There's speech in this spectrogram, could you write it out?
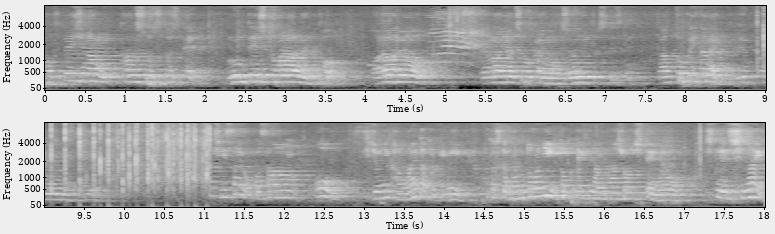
特定避難干渉地として認定してもらわないと我々の山際町会の住任としてですね納得いかないということになりますので小さいお子さんを基準に考えたときに果たして本当に特定避難干渉地点を指定しないと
